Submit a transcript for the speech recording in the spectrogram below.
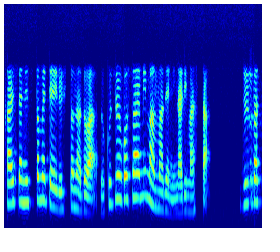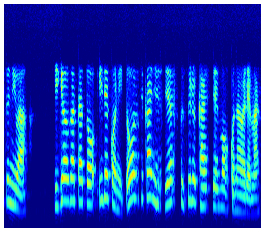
会社に勤めている人などは65歳未満までになりました。10月には企業型と ideco に同時加入しやすくする改正も行われます。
